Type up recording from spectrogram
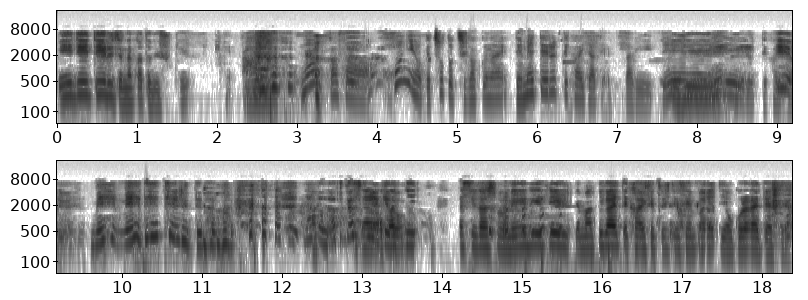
メーデーテールじゃなかったですっけ？あなんかさ、本によってちょっと違くない？デメテルって書いてあったり、デーメテールって書いてある。メ、メーデーテールってなんか、なんか懐かしいやけど。私、私、私もメーデーテールって間違えて解説して先輩たちに怒られたやつや。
